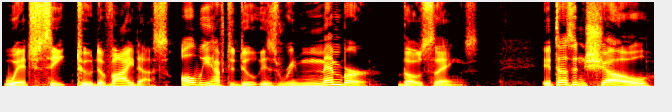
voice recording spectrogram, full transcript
which seek to divide us. All we have to do is remember those things. It doesn't show,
